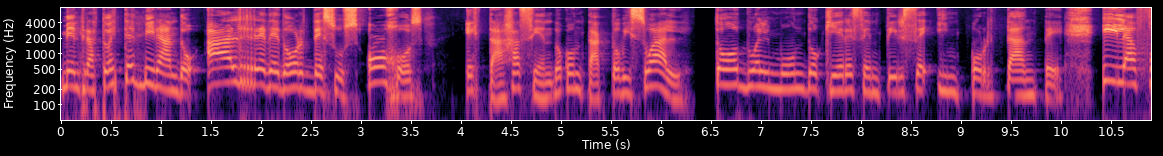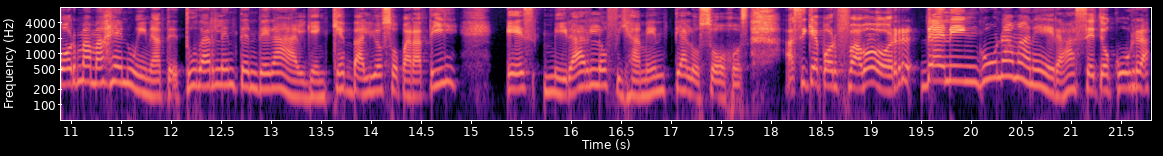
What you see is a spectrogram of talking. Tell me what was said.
Mientras tú estés mirando alrededor de sus ojos, estás haciendo contacto visual. Todo el mundo quiere sentirse importante y la forma más genuina de tú darle a entender a alguien que es valioso para ti es mirarlo fijamente a los ojos. Así que por favor, de ninguna manera se te ocurra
